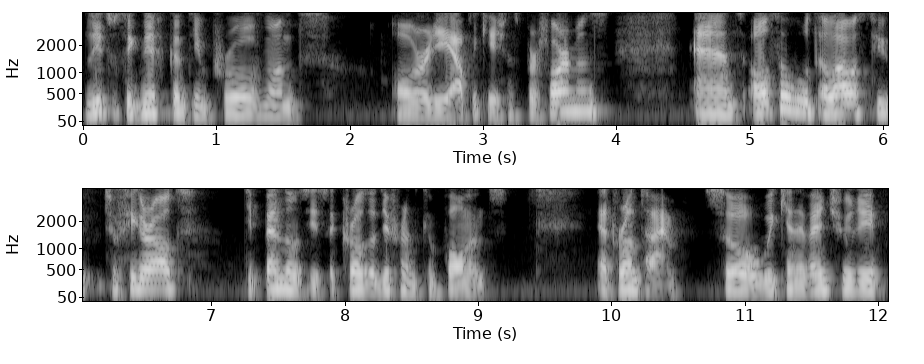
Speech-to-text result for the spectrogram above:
lead to significant improvement over the application's performance and also would allow us to, to figure out dependencies across the different components at runtime. So we can eventually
